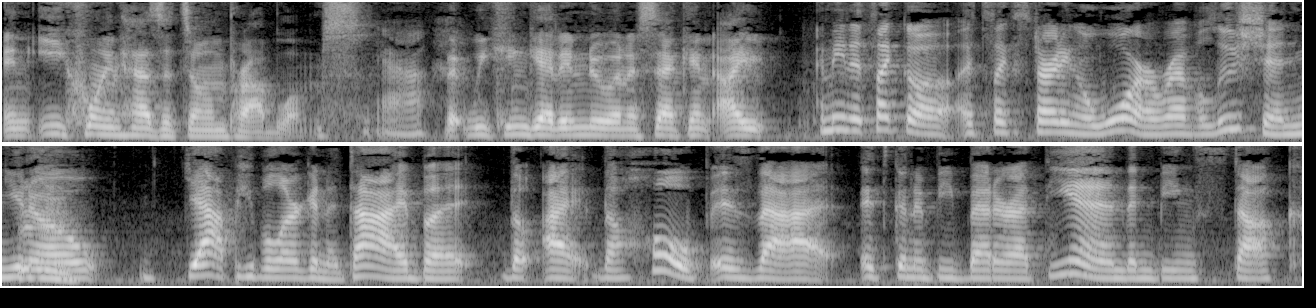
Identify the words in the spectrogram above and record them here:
and eCoin has its own problems Yeah. that we can get into in a second. I I mean, it's like a it's like starting a war, a revolution. You know, yeah, people are going to die, but the I, the hope is that it's going to be better at the end than being stuck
